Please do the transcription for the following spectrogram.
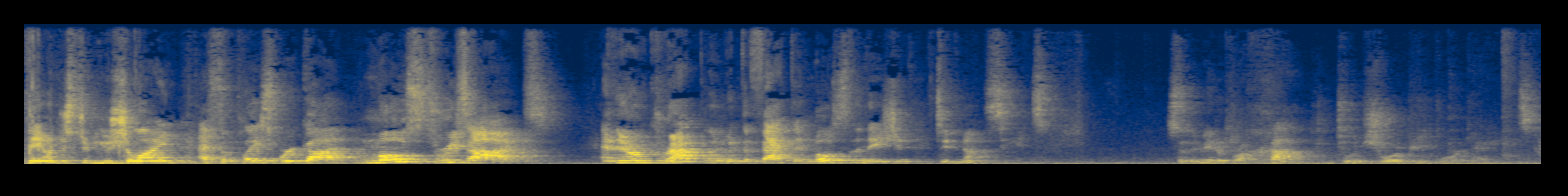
they understood Yerushalayim as the place where God most resides. And they were grappling with the fact that most of the nation did not see it. So they made a bracha to ensure people were getting it.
